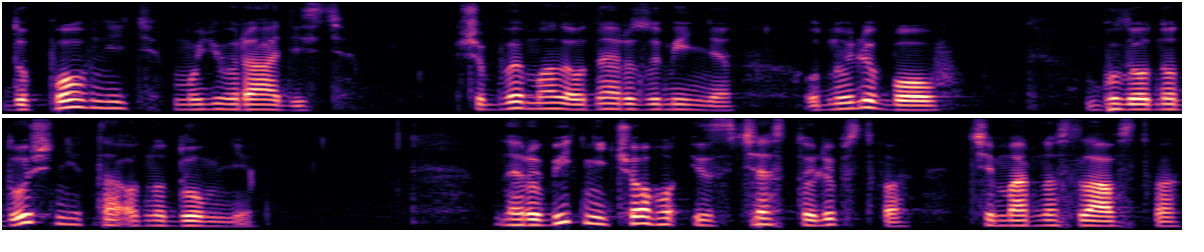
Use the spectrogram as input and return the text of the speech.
доповніть мою радість, щоб ви мали одне розуміння, одну любов, були однодушні та однодумні. Не робіть нічого із честолюбства чи марнославства,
